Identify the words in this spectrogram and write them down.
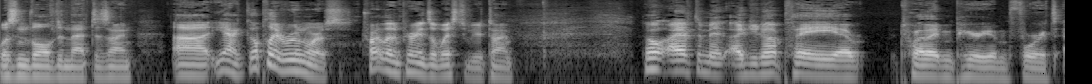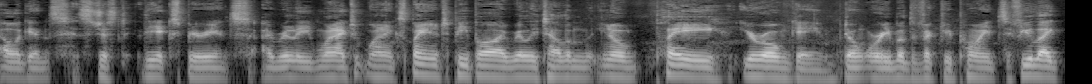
was involved in that design. Uh, yeah, go play Rune Wars. Twilight Imperium is a waste of your time. No, I have to admit, I do not play uh, Twilight Imperium for its elegance. It's just the experience. I really, when I when I explain it to people, I really tell them, you know, play your own game. Don't worry about the victory points. If you like,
